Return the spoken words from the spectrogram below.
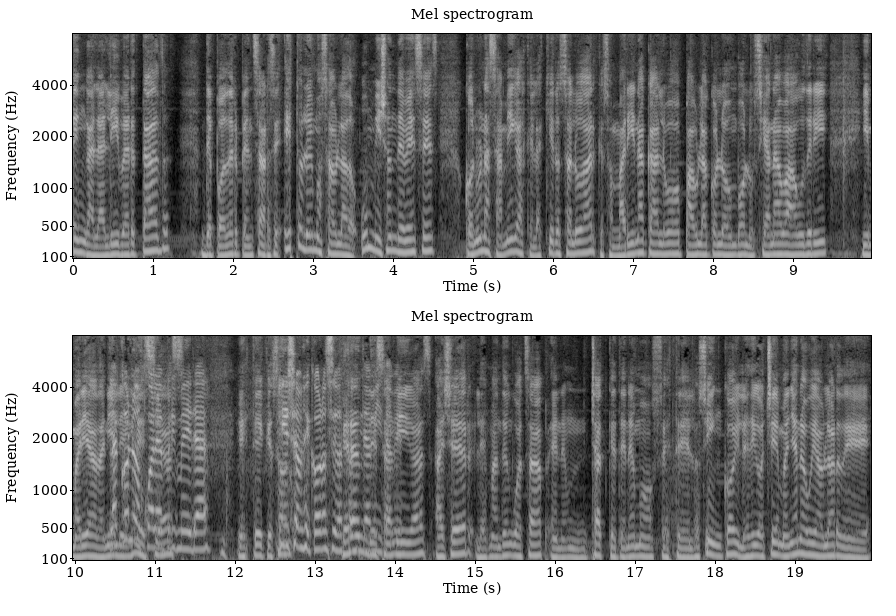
tenga la libertad de poder pensarse. Esto lo hemos hablado un millón de veces con unas amigas que las quiero saludar, que son Marina Calvo, Paula Colombo, Luciana Baudry y María La Daniela conozco a la primera. Este, que son Y ella me conoce bastante a mí grandes amigas. Ayer les mandé un WhatsApp en un chat que tenemos este, los cinco y les digo, che, mañana voy a hablar de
